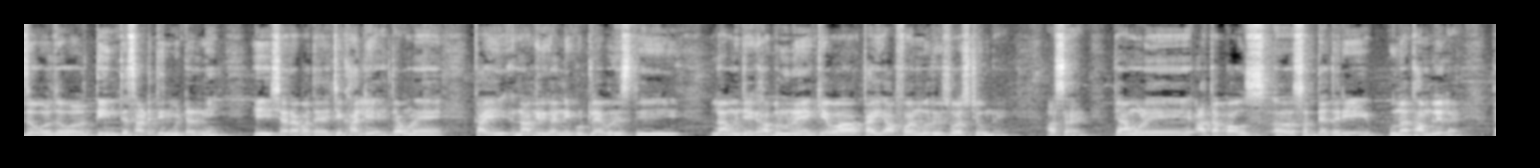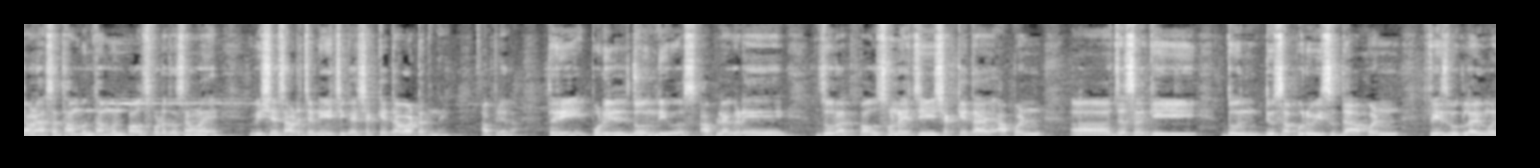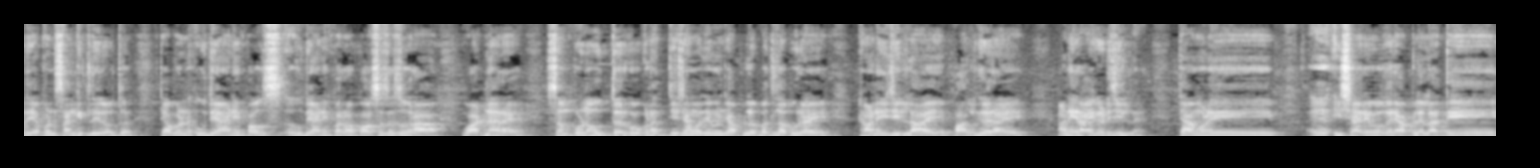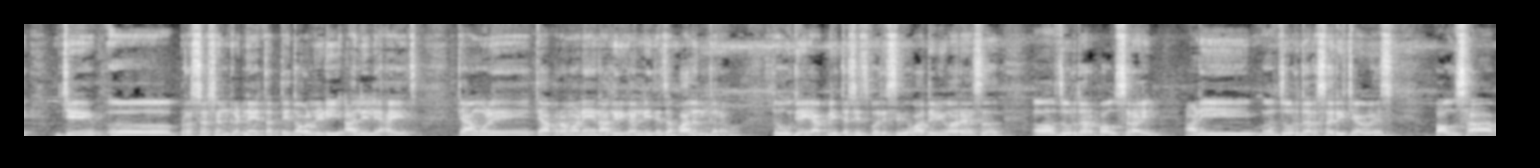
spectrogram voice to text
जवळजवळ तीन ते साडेतीन मीटरनी ही इशारा पातळीची खाली आहे. त्यामुळे काही नागरिकांनी कुठल्याही परिस्थितीला म्हणजे घाबरू नये किंवा काही अफवांवर विश्वास ठेवू नये. असं आहे. त्यामुळे आता पाऊस सध्या तरी पुन्हा थांबलेला आहे. त्यामुळे असं थांबून थांबून पाऊस पडत असल्यामुळे विशेष अडचण यायची काही शक्यता वाटत नाही आपल्याला. तरी पुढील दोन दिवस आपल्याकडे जोरात पाऊस होण्याची शक्यता आहे. आपण जसं की दोन दिवसापूर्वीसुद्धा आपण फेसबुक लाईव्हमध्ये आपण सांगितलेलं होतं. त्या आपण उद्या आणि पाऊस उद्या आणि परवा पावसाचा जोर हा वाढणार आहे. संपूर्ण उत्तर कोकणात ज्याच्यामध्ये म्हणजे आपलं बदलापूर आहे ठाणे जिल्हा आहे पालघर आहे आणि रायगड जिल्हा आहे. त्यामुळे इशारे वगैरे आपल्याला ते जे प्रशासनकडनं येतात ते तर ऑलरेडी आलेले आहेच. त्यामुळे त्याप्रमाणे नागरिकांनी त्याचं पालन करावं. तर उद्याही आपली तशीच परिस्थिती. वादळी वाऱ्यासह जोरदार पाऊस राहील. आणि जोरदार सरीच्या वेळेस पाऊस हा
